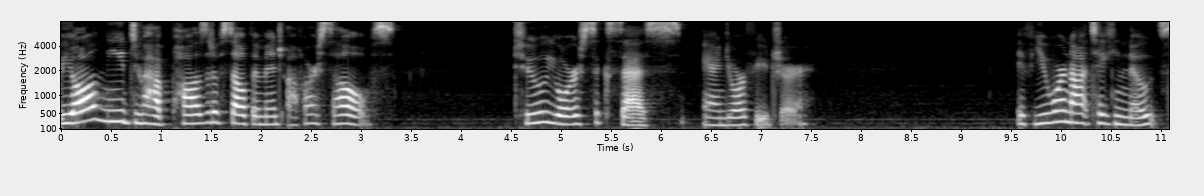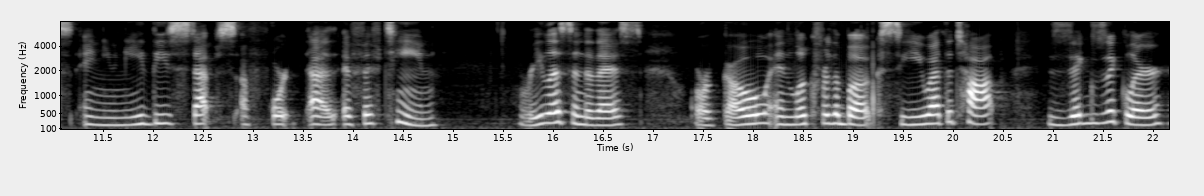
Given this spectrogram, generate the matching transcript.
We all need to have positive self image of ourselves to your success and your future. If you are not taking notes and you need these steps of, four, uh, of 15, re listen to this or go and look for the book. See you at the top, Zig Ziglar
